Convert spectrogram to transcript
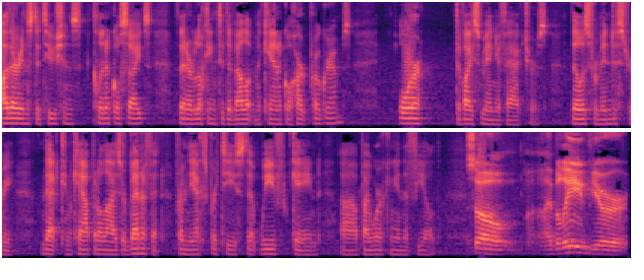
other institutions, clinical sites that are looking to develop mechanical heart programs, or device manufacturers, those from industry that can capitalize or benefit from the expertise that we've gained uh, by working in the field. So I believe your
